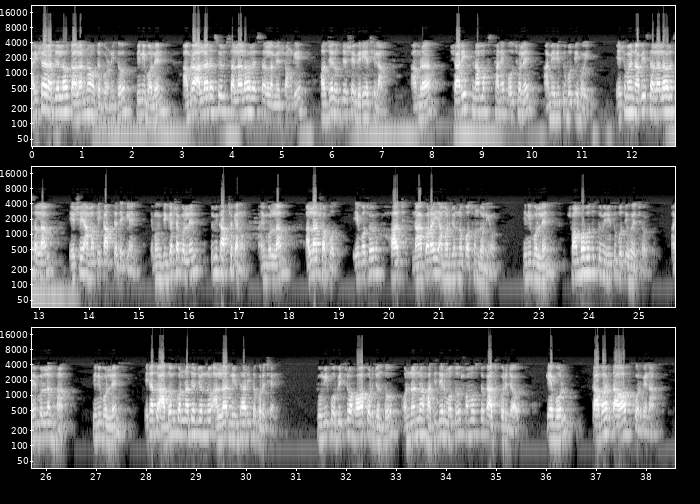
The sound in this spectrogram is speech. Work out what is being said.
আইসা রাজিয়াল্লাহ তাল্লাহ্ন হতে বর্ণিত, তিনি বলেন, আমরা আল্লাহ রসুল সাল্লাহ সাল্লামের সঙ্গে হজের উদ্দেশ্যে বেরিয়েছিলাম। আমরা শারিফ নামক স্থানে পৌঁছলে আমি ঋতুবতী হই। এ সময় নবী সাল্লাহ সাল্লাম এসে আমাকে কাঁদতে দেখলেন এবং জিজ্ঞাসা করলেন, তুমি কাঁদছ কেন? আমি বললাম আল্লাহর শপথ, এ বছর হজ না করাই আমার জন্য পছন্দনীয়। তিনি বললেন, সম্ভবত তুমি ঋতুবতী হয়েছ। আমি বললাম হ্যাঁ। তিনি বললেন এটা তো আদম কন্যাদের জন্য আল্লাহ নির্ধারিত করেছেন। তুমি পবিত্র হওয়া পর্যন্ত অন্যান্য হাজিদের মতো সমস্ত কাজ করে যাও। কেবল কাবার তাওয়াফ করবে না।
